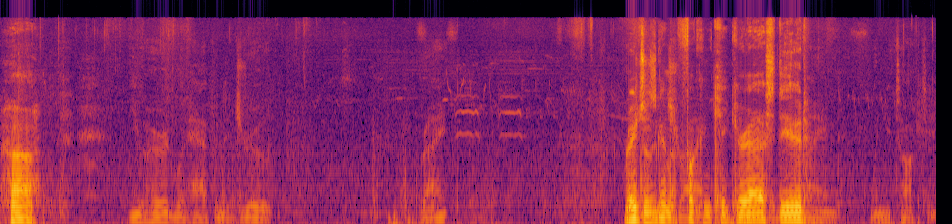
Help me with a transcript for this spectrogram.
Huh. You heard what happened to Drew, right? Rachel's gonna fucking kick your ass, dude. When you talk to me.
